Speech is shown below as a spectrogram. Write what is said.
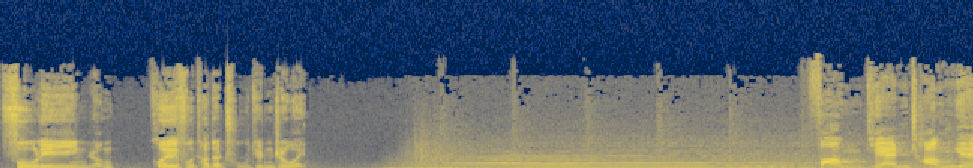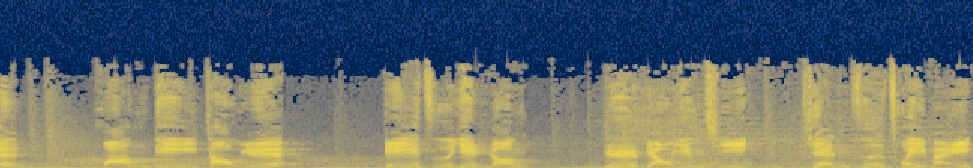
复立胤禛，恢复他的储君之位。奉天承运，皇帝诏曰：嫡子胤禛，日表英奇，天资翠美，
